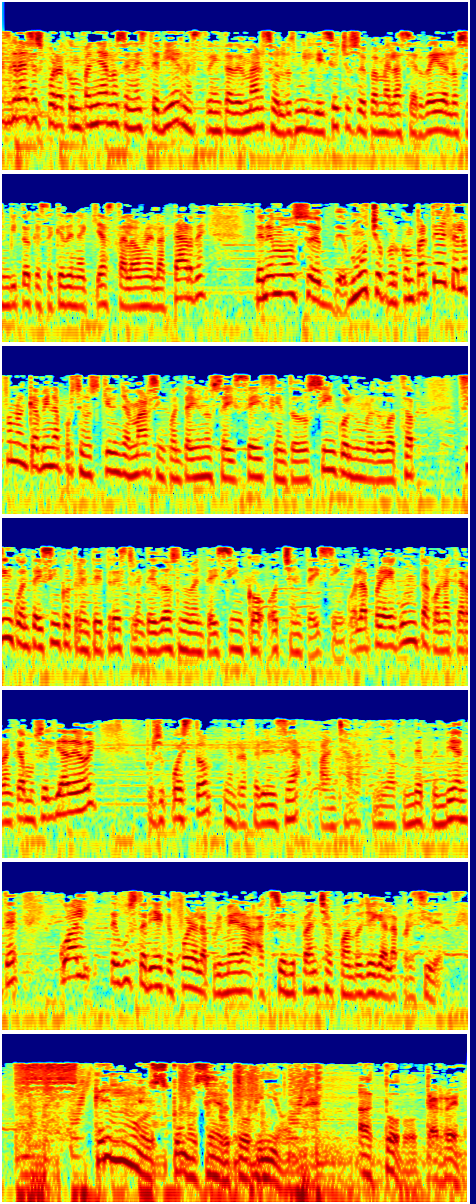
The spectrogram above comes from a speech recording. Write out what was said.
Tardes, gracias por acompañarnos en este viernes 30 de marzo del 2018. Soy Pamela Cerdeira, los invito a que se queden aquí hasta la una de la tarde. Tenemos eh, mucho por compartir. El teléfono en cabina por si nos quieren llamar 5166-1025, el número de WhatsApp 5533-3295-85. La pregunta con la que arrancamos el día de hoy, por supuesto, en referencia a Pancha, la candidata independiente, ¿cuál te gustaría que fuera la primera acción de Pancha cuando llegue a la presidencia? Queremos conocer tu opinión. A Todo Terreno.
